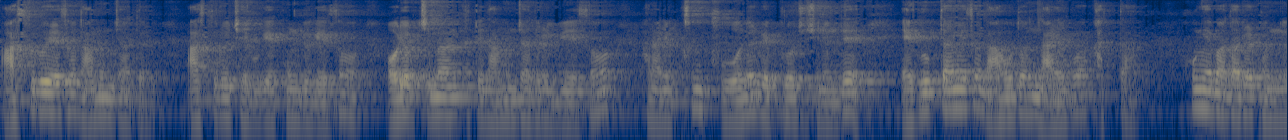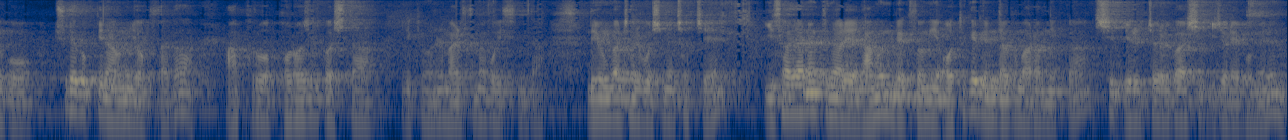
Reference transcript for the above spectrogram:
아수르에서 남은 자들, 아수르 제국의 공격에서 어렵지만 그때 남은 자들을 위해서 하나님 큰 구원을 베풀어 주시는데 애굽 땅에서 나오던 날과 같다. 홍해 바다를 건너고 출애굽기 나오는 역사가 앞으로 벌어질 것이다. 이렇게 오늘 말씀하고 있습니다. 내용과 잘 보시면 첫째, 이사야는 그날에 남은 백성이 어떻게 된다고 말합니까? 11절과 12절에 보면은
